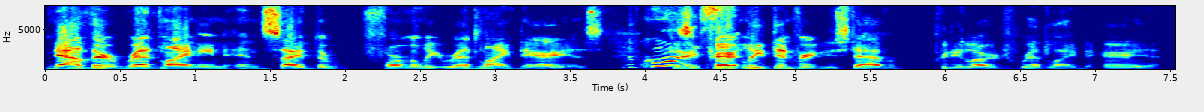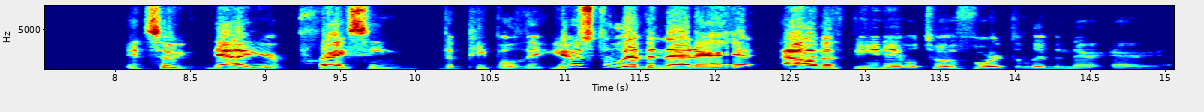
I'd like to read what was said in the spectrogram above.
now they're redlining inside the formerly redlined areas. Of course. apparently Denver used to have a pretty large redlined area. And so now you're pricing the people that used to live in that area out of being able to afford to live in their area.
